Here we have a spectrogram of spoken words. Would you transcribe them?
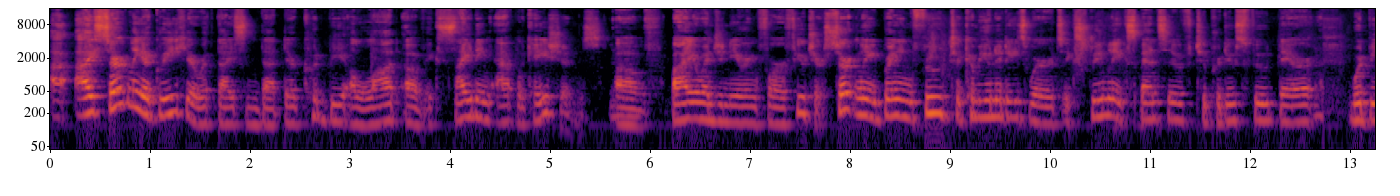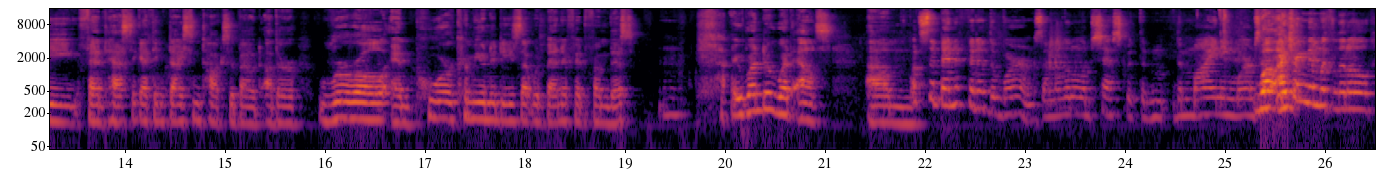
I, I certainly agree here with Dyson that there could be a lot of exciting applications mm-hmm. of bioengineering for our future. Certainly, bringing food to communities where it's extremely expensive to produce food there would be fantastic. I think Dyson talks about other rural and poor communities that would benefit from this. Mm-hmm. I wonder what else. Um, What's the benefit of the worms? I'm a little obsessed with the, the mining worms. Well, I'm I- picturing them with little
